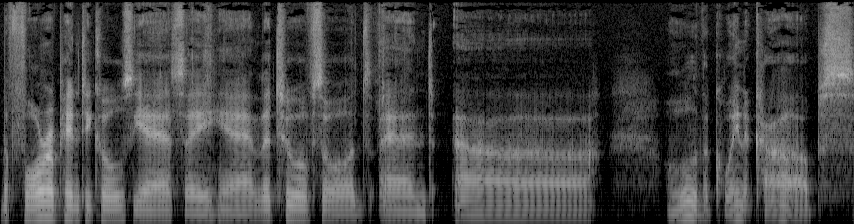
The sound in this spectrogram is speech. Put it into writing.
The Four of Pentacles, yeah, see, yeah, the Two of Swords, and, uh, oh, the Queen of Cups.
